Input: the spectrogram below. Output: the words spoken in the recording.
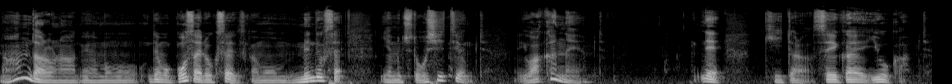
なんだろうな。でももう、でも5歳、6歳ですから、もうめんどくさい。いや、もうちょっと教えてよ、みたいな。わかんないや、みたいな。で、聞いたら、正解言おうか、みたい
